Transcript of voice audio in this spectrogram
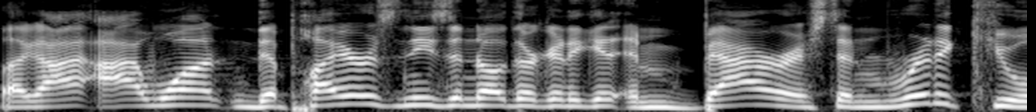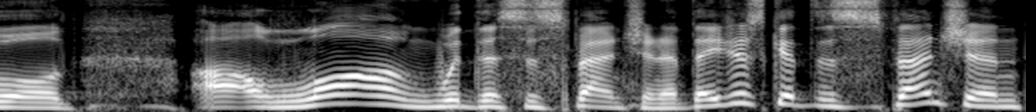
Like I, I want the players needs to know they're going to get embarrassed and ridiculed uh, along with the suspension. If they just get the suspension,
